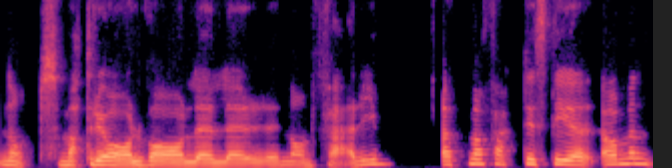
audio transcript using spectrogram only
något materialval eller någon färg. Att man faktiskt är, ja men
